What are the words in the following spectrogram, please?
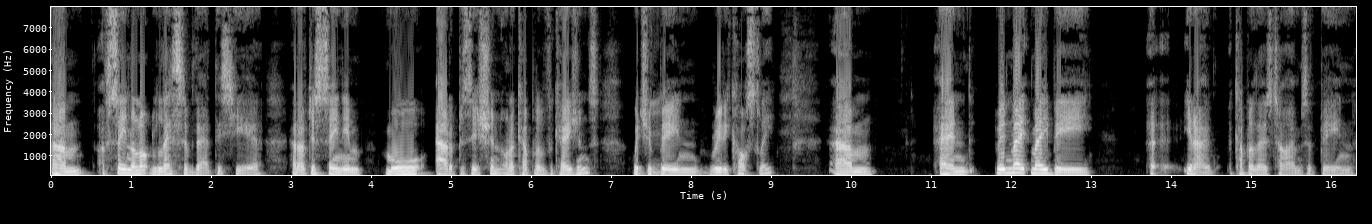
Um, I've seen a lot less of that this year, and I've just seen him more out of position on a couple of occasions, which have mm. been really costly. Um, and I mean, may, maybe, uh, you know, a couple of those times have been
